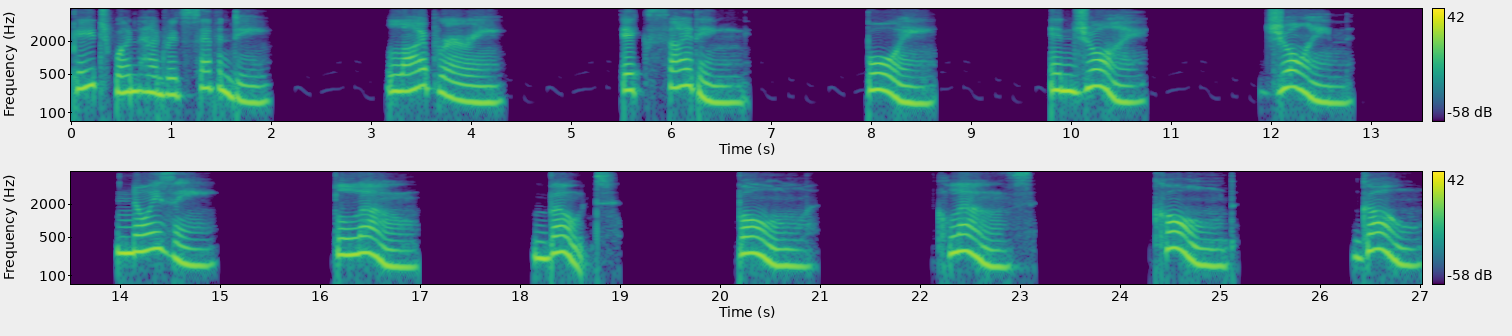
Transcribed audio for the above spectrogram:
Page 170. Library. Exciting. Boy. Enjoy. Join. Noisy. Blow. Boat. Bowl. Close. Cold. Go.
